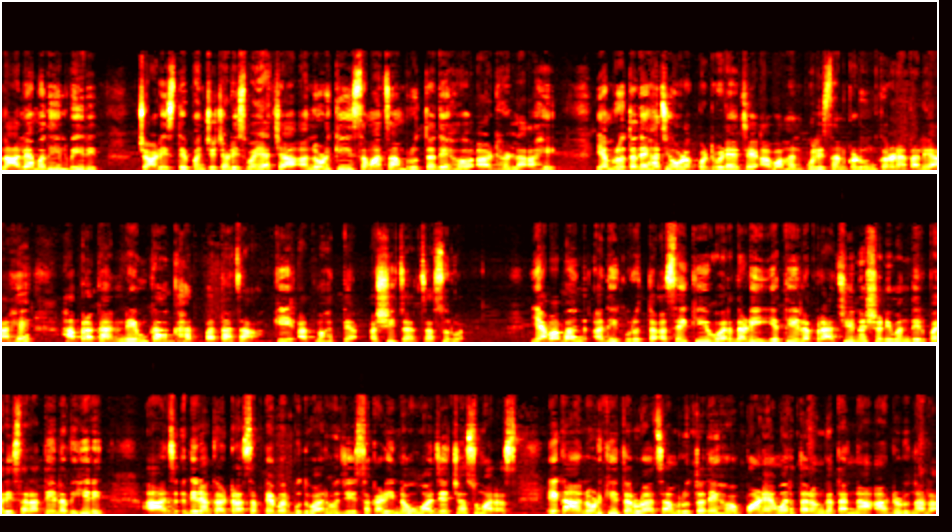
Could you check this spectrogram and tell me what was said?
नाल्यामधील विहिरीत चाळीस ते पंचेचाळीस वयाच्या अनोळखी इसमाचा मृतदेह आढळला आहे. या मृतदेहाची ओळख पटविण्याचे आवाहन पोलिसांकडून करण्यात आले आहे. हा प्रकार नेमका घातपाताचा की आत्महत्या अशी चर्चा सुरू आहे. याबाबत अधिक वृत्त असे की वर्दडी येथील प्राचीन शनिमंदिर परिसरातील विहिरीत आज दिनांक अठरा सप्टेंबर बुधवार रोजी सकाळी नऊ वाजेच्या सुमारास एका अनोळखी तरुणाचा मृतदेह पाण्यावर तरंगताना आढळून आला.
